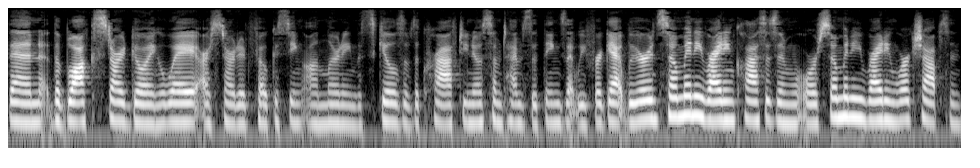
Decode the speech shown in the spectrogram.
then the blocks started going away. I started focusing on learning the skills of the craft. You know, sometimes the things that we forget. We were in so many writing classes and or so many writing workshops and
